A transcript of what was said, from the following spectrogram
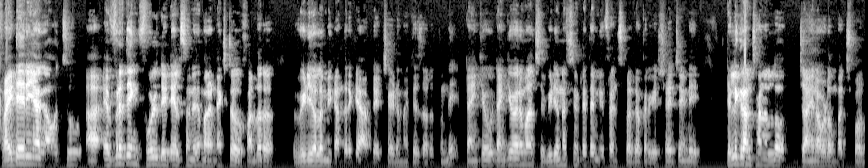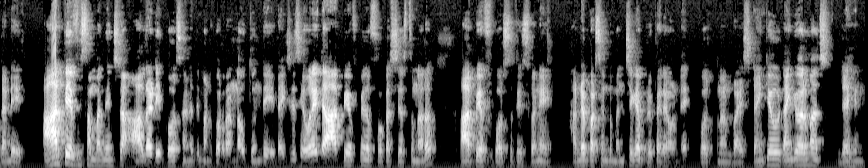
క్రైటీరియా కావచ్చు ఎవ్రీథింగ్ ఫుల్ డీటెయిల్స్ అనేది మనం నెక్స్ట్ ఫర్దర్ వీడియోలో మీకు అందరికీ అప్డేట్ చేయడం అయితే జరుగుతుంది. Thank you. Thank you very much. Video నచ్చినట్లయితే మీ ఫ్రెండ్స్ ప్రతి ఒక్కరికి షేర్ చేయండి. టెలిగ్రామ్ ఛానల్లో జాయిన్ అవ్వడం మర్చిపోవద్దండి. ఆర్పిఎఫ్ సంబంధించిన ఆల్రెడీ కోర్స్ అనేది మనకు రన్ అవుతుంది. దయచేసి ఎవరైతే ఆర్పిఎఫ్ మీద ఫోకస్ చేస్తున్నారో ఆర్పిఎఫ్ కోర్సు తీసుకొని హండ్రెడ్ పర్సెంట్ మంచిగా ప్రిపేర్ అవ్వండి కోరుతున్నాను boys. Thank you thank you very much. జై హింద్.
